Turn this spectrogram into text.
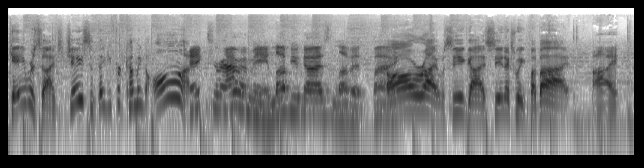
Gay resides. Jason, thank you for coming on. Thanks for having me. Love you guys. Love it. Bye. All right. We'll see you guys. See you next week. Bye-bye. Bye.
